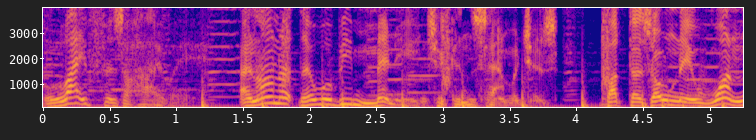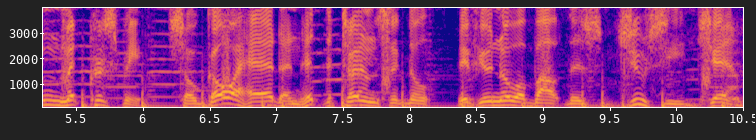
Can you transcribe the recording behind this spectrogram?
Life is a highway, and on it there will be many chicken sandwiches. But there's only one McCrispy. So go ahead and hit the turn signal if you know about this juicy gem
